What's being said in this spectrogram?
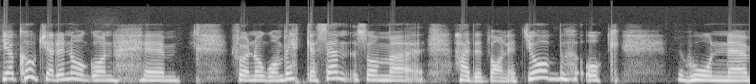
Jag coachade någon ehm, för någon vecka sedan som eh, hade ett vanligt jobb och hon eh,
